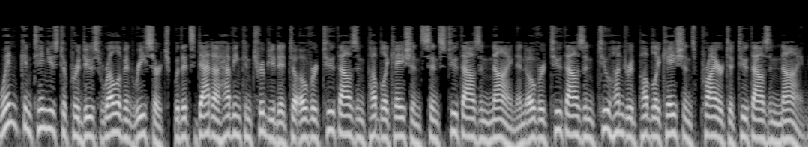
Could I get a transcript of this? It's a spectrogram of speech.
WIND continues to produce relevant research, with its data having contributed to over 2,000 publications since 2009 and over 2,200 publications prior to 2009.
